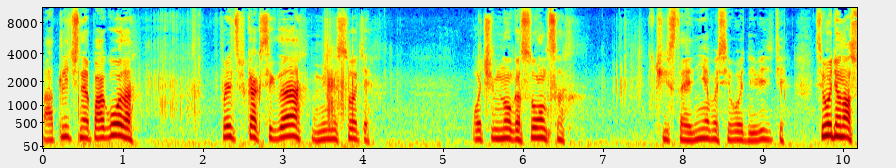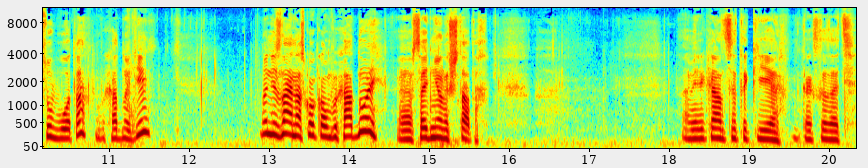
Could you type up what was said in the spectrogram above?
Отличная погода. В принципе, как всегда, в Миннесоте. Очень много солнца. Чистое небо сегодня, видите. Сегодня у нас суббота, выходной день. Ну, не знаю, насколько он выходной э, в Соединенных Штатах. Американцы такие, как сказать,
